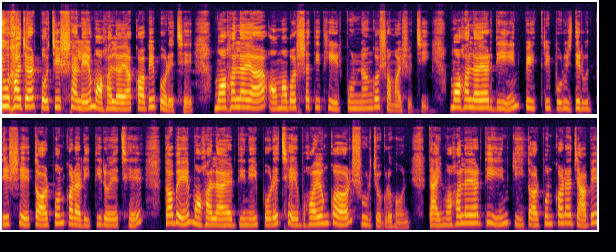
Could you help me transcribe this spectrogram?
দু হাজার পঁচিশ সালে মহালয়া কবে পড়েছে? মহালয়া অমাবস্যা তিথির পূর্ণাঙ্গ সময়সূচি। মহালয়ার দিন পিতৃপুরুষদের উদ্দেশ্যে তর্পণ করা রীতি রয়েছে। তবে মহালয়ার দিনেই পড়েছে ভয়ঙ্কর সূর্যগ্রহণ। তাই মহালয়ার দিন কি তর্পণ করা যাবে?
